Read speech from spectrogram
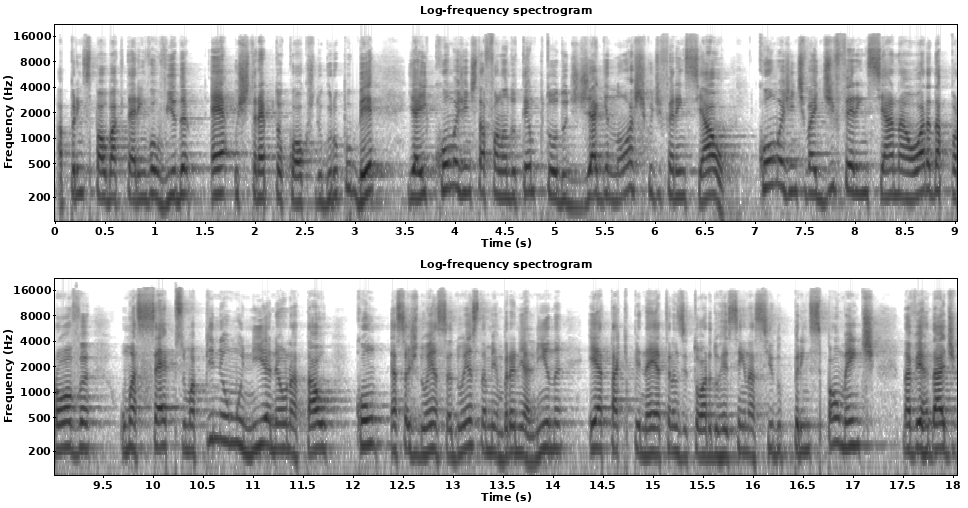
a principal bactéria envolvida é o Streptococcus do grupo B. E aí, como a gente está falando o tempo todo de diagnóstico diferencial, como a gente vai diferenciar na hora da prova uma sepse, uma pneumonia neonatal com essas doenças, a doença da membrana hialina e a taquipneia transitória do recém-nascido, principalmente. Na verdade,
